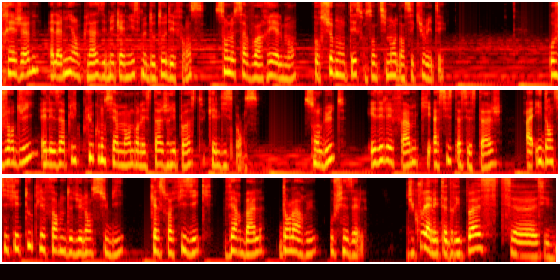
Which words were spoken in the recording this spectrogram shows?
Très jeune, elle a mis en place des mécanismes d'autodéfense, sans le savoir réellement, pour surmonter son sentiment d'insécurité. Aujourd'hui, elle les applique plus consciemment dans les stages riposte qu'elle dispense. Son but Aider les femmes qui assistent à ces stages à identifier toutes les formes de violence subies, qu'elles soient physiques, verbales, dans la rue ou chez elles. Du coup, la méthode riposte, euh, c'est une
